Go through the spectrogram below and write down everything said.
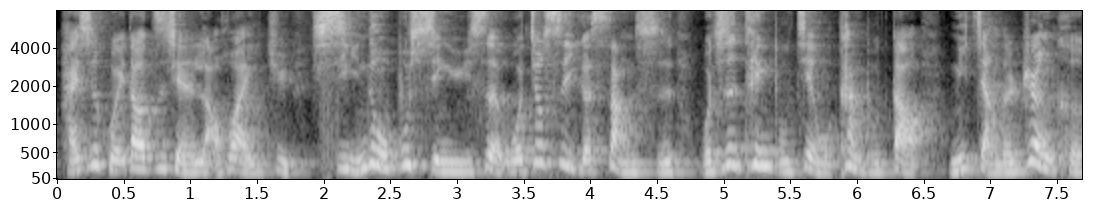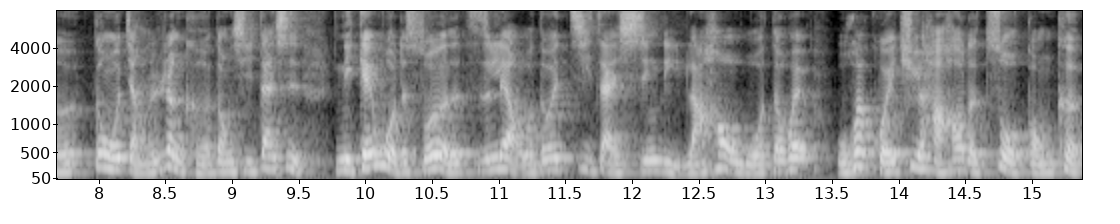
还是回到之前的老话一句：喜怒不形于色。我就是一个丧尸，我就是听不见，我看不到你讲的任何跟我讲的任何东西。但是你给我的所有的资料，我都会记在心里，然后我都会我会回去好好的做功课，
